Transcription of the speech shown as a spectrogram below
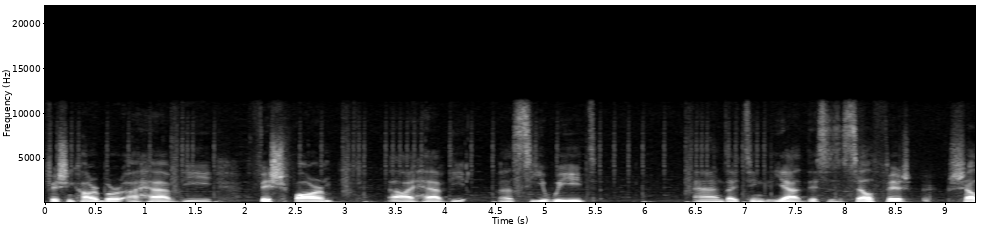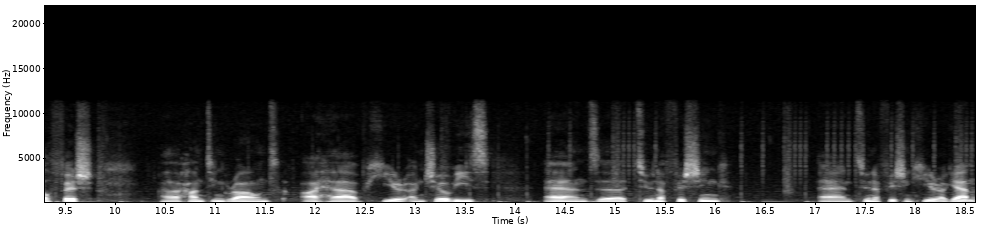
fishing harbor. I have the fish farm. I have the uh, seaweed. And I think yeah this is a shellfish shellfish uh, hunting ground. I have here anchovies and uh, tuna fishing and tuna fishing here again.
